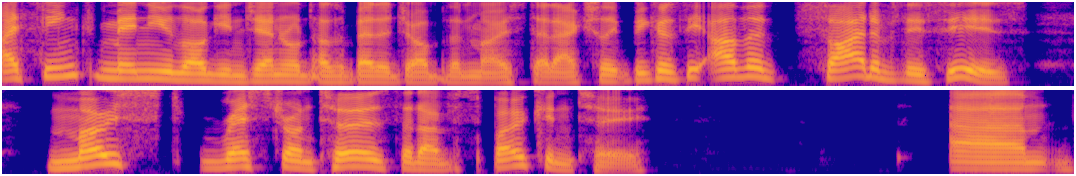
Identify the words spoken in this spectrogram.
I think Menulog in general does a better job than most at actually because the other side of this is most restaurateurs that I've spoken to um,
